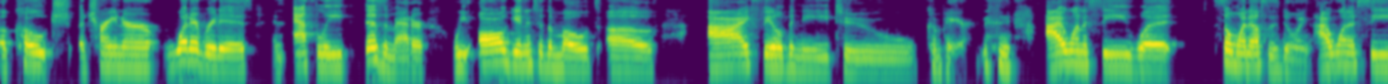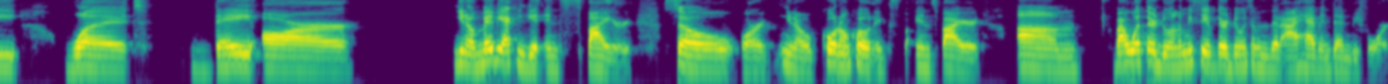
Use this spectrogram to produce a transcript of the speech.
a coach, a trainer, whatever it is, an athlete, doesn't matter. We all get into the modes of, I feel the need to compare. I want to see what someone else is doing. I want to see what they are you know maybe i can get inspired. So or you know quote unquote inspired um by what they're doing. Let me see if they're doing something that i haven't done before.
